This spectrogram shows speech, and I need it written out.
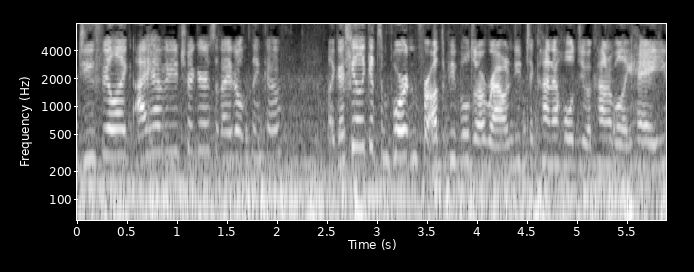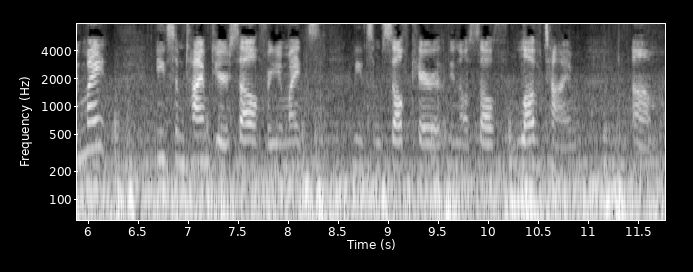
do you feel like i have any triggers that i don't think of? Like i feel like it's important for other people to around you to kind of hold you accountable like hey you might need some time to yourself or you might need some self-care you know self-love time. Um,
